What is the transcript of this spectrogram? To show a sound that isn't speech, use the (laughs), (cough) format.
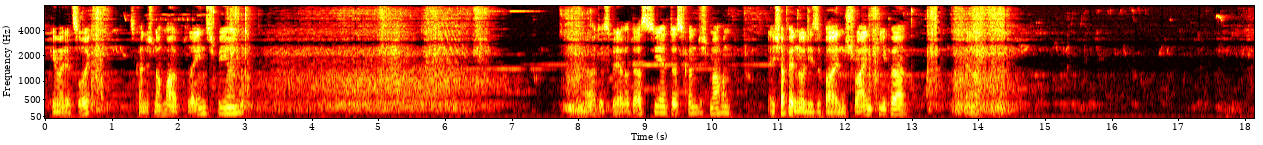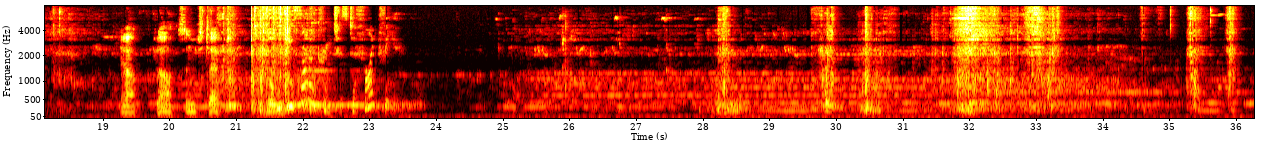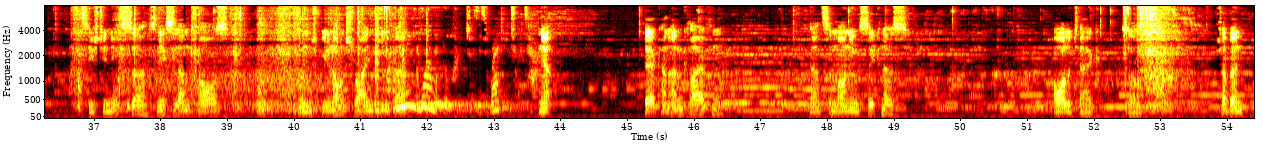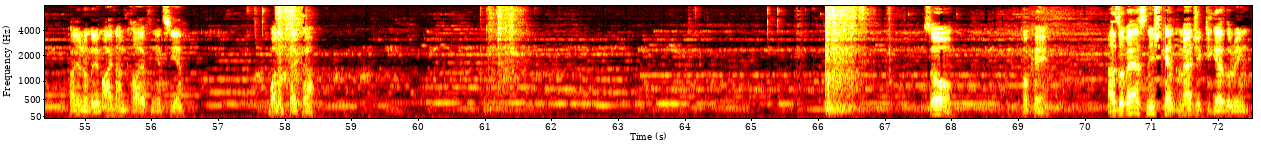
Gehen wir wieder zurück. Jetzt kann ich nochmal Planes spielen. Das wäre das hier. Das könnte ich machen. Ich habe ja nur diese beiden Shrinekeeper. Ja. Ja, klar, sind tapped. Logisch. Ziehe ich die nächste, das nächste Land raus. Und spiele noch einen Shrinekeeper. Ja. Der kann angreifen. Der hat Summoning Sickness. All Attack. So. Ich hab ihn. Kann ja nur mit dem einen angreifen jetzt hier. One Attacker. So. Okay. Also wer es nicht kennt, Magic the Gathering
